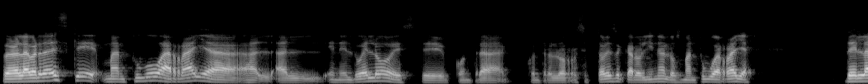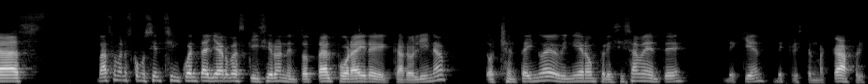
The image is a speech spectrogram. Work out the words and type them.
pero la verdad es que mantuvo a raya en el duelo este, contra, contra los receptores de Carolina, los mantuvo a raya. De las más o menos como 150 yardas que hicieron en total por aire Carolina, 89 vinieron precisamente de quién? De Christian McCaffrey.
